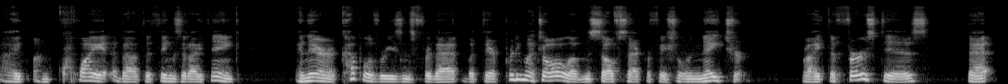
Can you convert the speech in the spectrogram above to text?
I, I'm quiet about the things that I think. And there are a couple of reasons for that, but they're pretty much all of them self sacrificial in nature, right? The first is that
